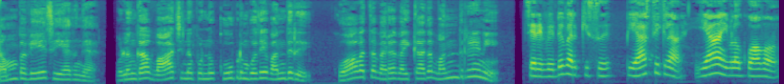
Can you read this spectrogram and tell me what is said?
நம்பவே செய்யாதுங்க. ஒழுங்கா வா சின்ன பொண்ணு கூப்பிடும் போதே வந்துரு. கோவத்தை வர வைக்காத வந்துரு நீ. சரி விடு வர்க்கீஸ் பேசிக்கலாம் ஏன் இவ்வளவு கோவம்?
